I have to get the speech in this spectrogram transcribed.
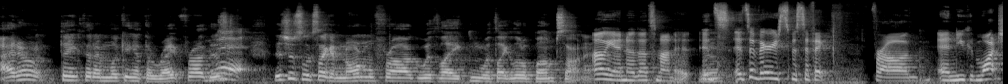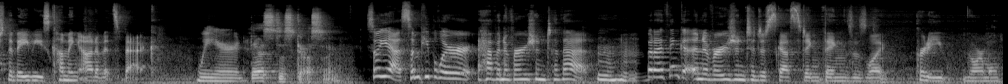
I don't think that I'm looking at the right frog. This Blech. this just looks like a normal frog with like with like little bumps on it. Oh yeah, no, that's not it. It's it's a very specific frog, and you can watch the babies coming out of its back. Weird. That's disgusting. So yeah, some people are have an aversion to that. Mm-hmm. But I think an aversion to disgusting things is like pretty normal,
